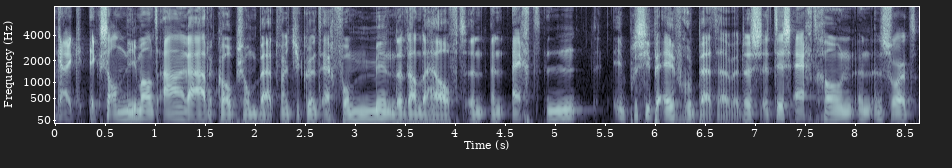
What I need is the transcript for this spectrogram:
kijk, ik zal niemand aanraden, koop zo'n bed. Want je kunt echt voor minder dan de helft een, een echt in principe even goed bed hebben. Dus het is echt gewoon een, een soort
